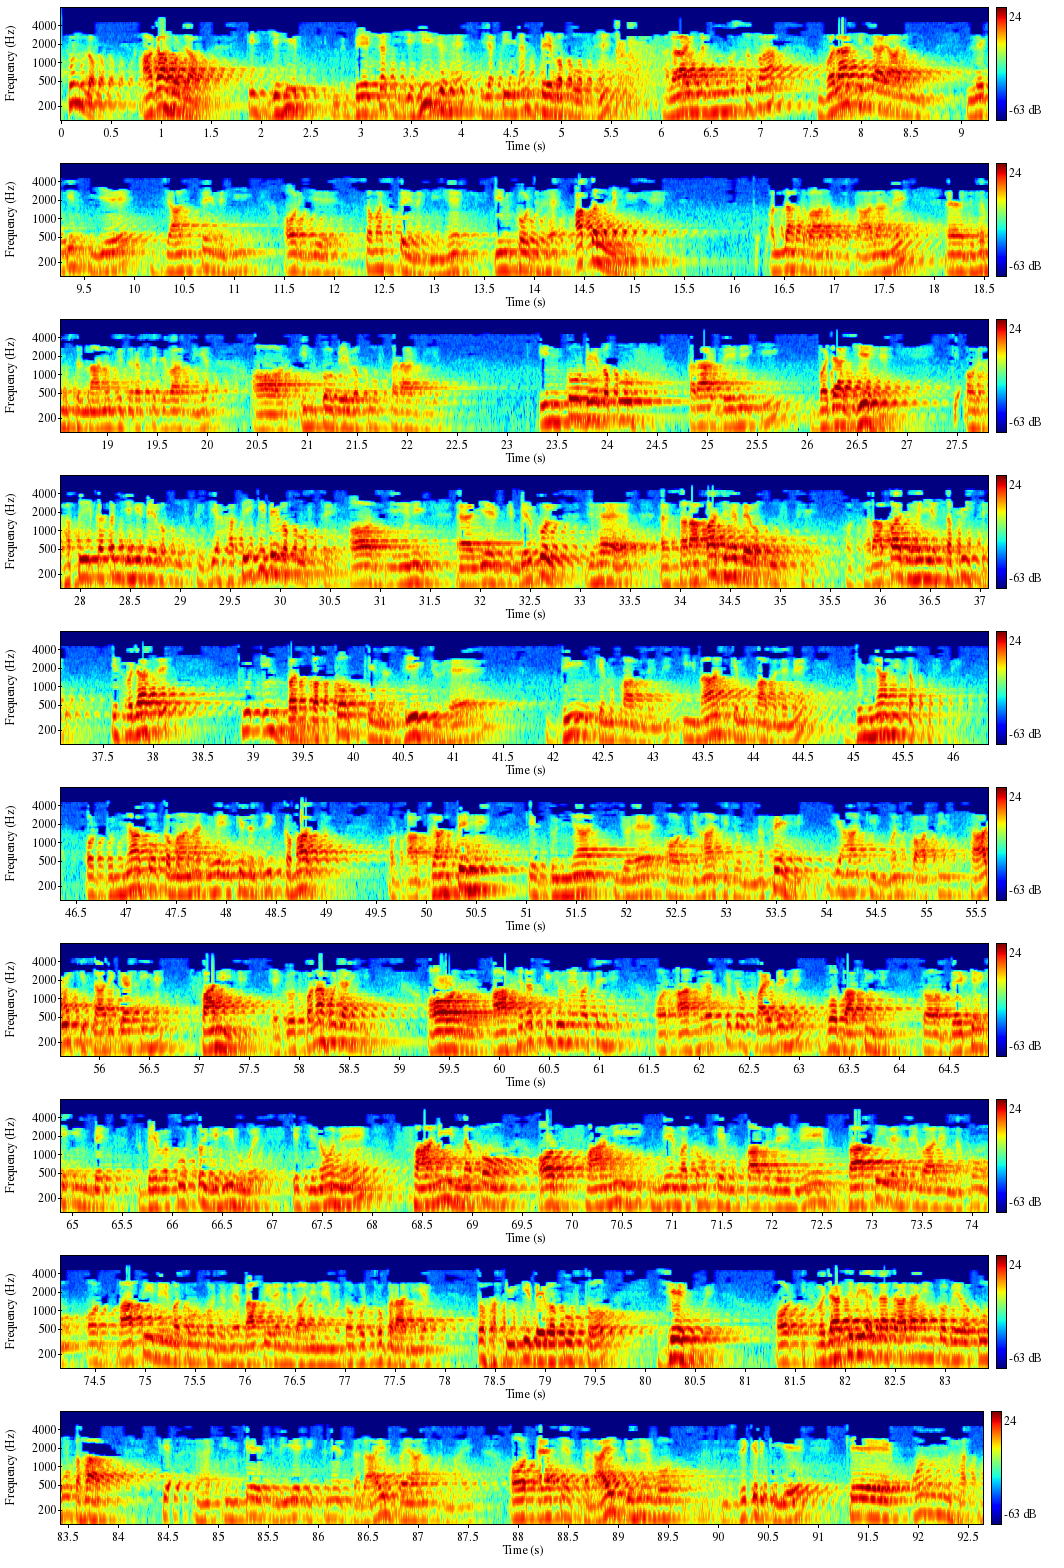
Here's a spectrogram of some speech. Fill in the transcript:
سن لو، آگاہ ہو جاؤ کہ یہی بے شک یہی جو ہے یقیناً بے وقوف ہیں۔ اللہ مصطفیٰ ولا قلعہ عالم لیکن یہ جانتے نہیں اور یہ سمجھتے نہیں ہیں۔ ان کو جو ہے عقل نہیں ہے۔ تو اللہ تبارک و تعالیٰ نے جو ہے مسلمانوں کی طرف سے جواب دیا اور ان کو بے وقوف قرار دیا۔ ان کو بے وقوف قرار دینے کی وجہ یہ ہے کہ اور حقیقت یہی بے وقوف تھے، یہ حقیقی بے وقوف تھے، اور یعنی یہ بالکل جو ہے سراپا جو ہے بے وقوف تھے، اور سراپا جو ہے یہ سفی تھے۔ اس وجہ سے ان بدبختوں کے نزدیک جو ہے، دین کے مقابلے میں، ایمان کے مقابلے میں دنیا ہی سب کچھ تھی اور دنیا کو کمانا جو ہے ان کے نزدیک کمال تھا۔ اور آپ جانتے ہیں کہ دنیا جو ہے اور یہاں کے جو نفے ہیں، یہاں کی منفاطیں ساری کی ساری کیسی ہیں؟ فانی ہیں۔ ایک روز فنا ہو جائیں گی۔ اور آخرت کی جو نعمتیں ہیں اور آخرت کے جو فائدے ہیں وہ باقی ہیں۔ تو آپ دیکھیں کہ ان بے بے وقوف تو یہی ہوئے کہ جنہوں نے فانی نفوں اور فانی نعمتوں کے مقابلے میں باقی رہنے والے نفوں اور باقی نعمتوں کو جو ہے باقی رہنے والی نعمتوں کو ٹھکرا دیا۔ تو حقیقی بے وقوف تو یہ ہوئے۔ اور اس وجہ سے بھی اللہ تعالیٰ نے ان کو بے وقوف کہا کہ ان کے لیے اتنے دلائل بیان فرمائے۔ اور ایسے دلائل جو ہیں وہ ذکر کیے کہ ان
